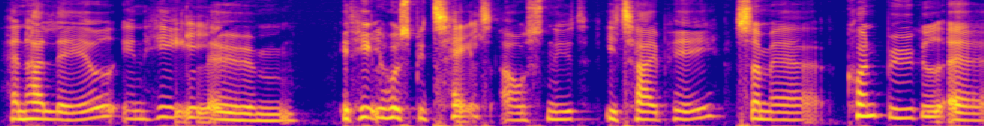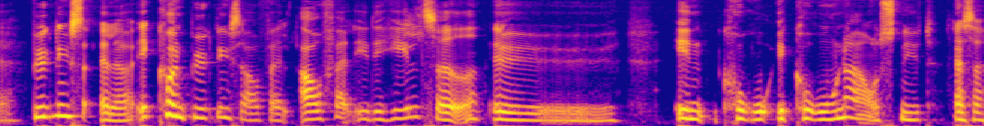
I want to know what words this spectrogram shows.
Han har lavet en hel... Øh, et helt hospitalsafsnit i Taipei, som er kun bygget af bygnings, eller ikke kun bygningsaffald, affald i det hele taget. Øh, en, et corona-afsnit. Altså,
